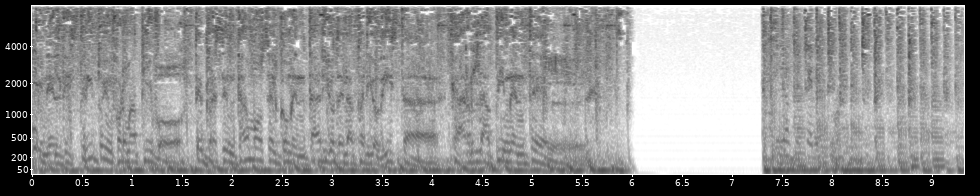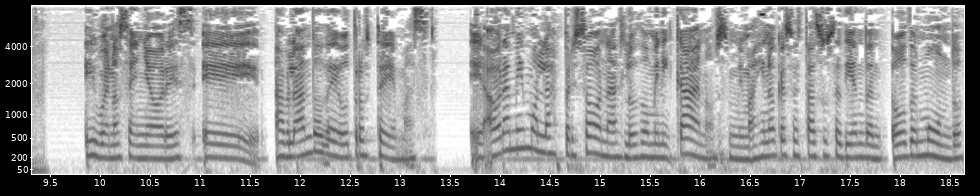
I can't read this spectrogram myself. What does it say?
En el Distrito Informativo te presentamos el comentario de la periodista Carla Pimentel. Y bueno, señores, eh, hablando de otros temas, eh, ahora mismo las personas, los dominicanos, me imagino que eso está sucediendo en todo el mundo,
